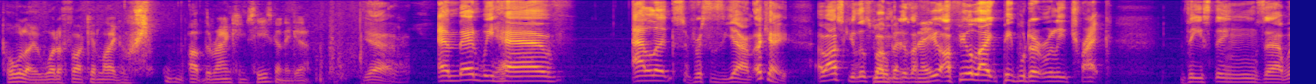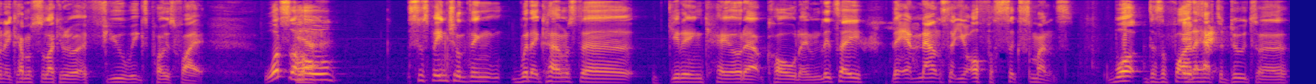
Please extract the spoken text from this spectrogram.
Paulo, what a fucking like up the rankings he's gonna get. Yeah. And then we have Alex versus Jan. Okay, I'll ask you this one because I feel I feel like people don't really track these things uh, when it comes to like you know, a few weeks post fight. What's the Yeah. whole suspension thing when it comes to getting KO'd out cold? And let's say they announce that you're off for six months. What does a fighter have to do to?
